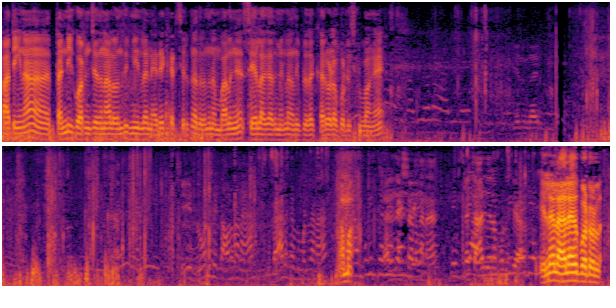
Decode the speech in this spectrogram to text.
பார்த்தீங்கன்னா தண்ணி குறைஞ்சதுனால வந்து மீன்லாம் நிறைய கிடச்சிருக்கும். அது வந்து நம்ம ஆளுங்க சேல் ஆகாத மீன்லாம் வந்து இப்படி தான் கருவாடை போட்டு வச்சுருப்பாங்க. ஆமாம் இல்லை இல்லை அதில் எதுவும் போட்டு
